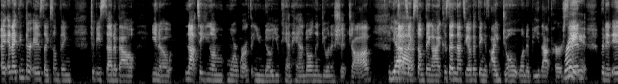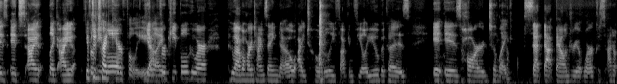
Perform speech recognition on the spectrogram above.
I, and I think there is like something to be said about, you know, not taking on more work that you know you can't handle and then doing a shit job. Yeah. That's like something I because then that's the other thing is I don't want to be that person. right. But it is it's I like I You have to tread carefully. yeah like- for people who are who have a hard time saying no i totally fucking feel you because it is hard to like set that boundary at work because i don't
